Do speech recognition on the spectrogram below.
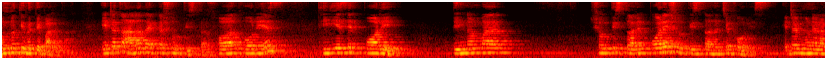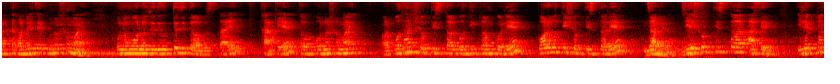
উন্নতি হতে পারে না। এটা তো আলাদা একটা শক্তি স্তর। For four S three S এর পরে, তিন নম্বর শক্তি স্তরের পরে শক্তি স্তর হচ্ছে ফোর এস এটা মনে রাখতে হবে যে কোনো সময় কোনো মৌল যদি উত্তেজিত অবস্থায় থাকে, তো কোনো সময় ওর প্রধান শক্তি স্তর অতিক্রম করে পরবর্তী শক্তি স্তরে যাবে না। যে শক্তি স্তর আছে ইলেকট্রন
